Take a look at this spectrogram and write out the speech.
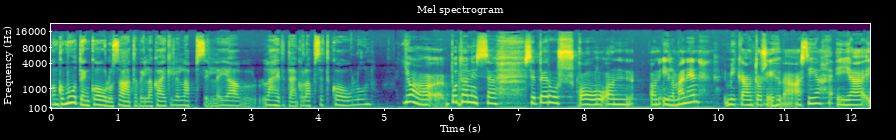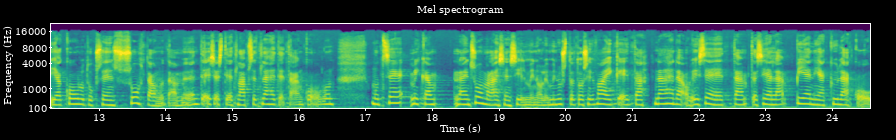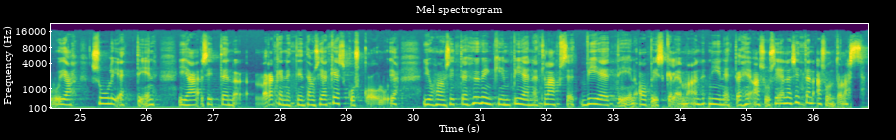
Onko muuten koulu saatavilla kaikille lapsille ja lähetetäänkö lapset kouluun? Joo, Butanissa se peruskoulu on, on ilmainen, mikä on tosi hyvä asia. Ja, ja koulutukseen suhtaudutaan myönteisesti, että lapset lähetetään kouluun. Mutta se, mikä näin suomalaisen silmin oli minusta tosi vaikeita nähdä, oli se, että siellä pieniä kyläkouluja suljettiin ja sitten rakennettiin tämmöisiä keskuskouluja, johon sitten hyvinkin pienet lapset vietiin opiskelemaan niin, että he asuivat siellä sitten asuntolassa.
